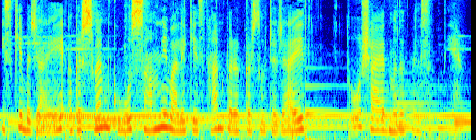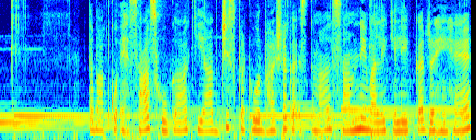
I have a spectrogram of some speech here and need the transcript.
इसके बजाय अगर स्वयं को सामने वाले के स्थान पर रखकर सोचा जाए तो शायद मदद मिल सकती है। तब आपको एहसास होगा कि आप जिस कठोर भाषा का इस्तेमाल सामने वाले के लिए कर रहे हैं,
